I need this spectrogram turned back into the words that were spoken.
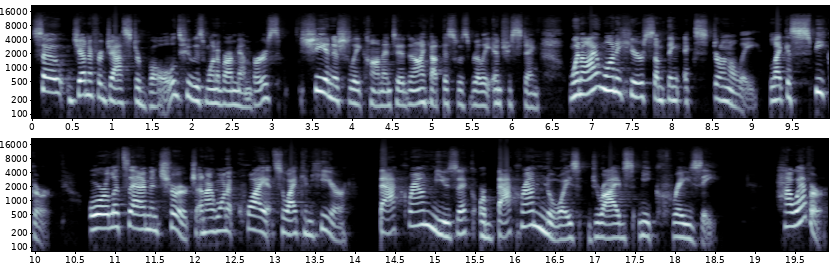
So Jennifer Jaster Bold, who is one of our members, she initially commented, and I thought this was really interesting. When I want to hear something externally, like a speaker, or let's say I'm in church and I want it quiet so I can hear, background music or background noise drives me crazy. However,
